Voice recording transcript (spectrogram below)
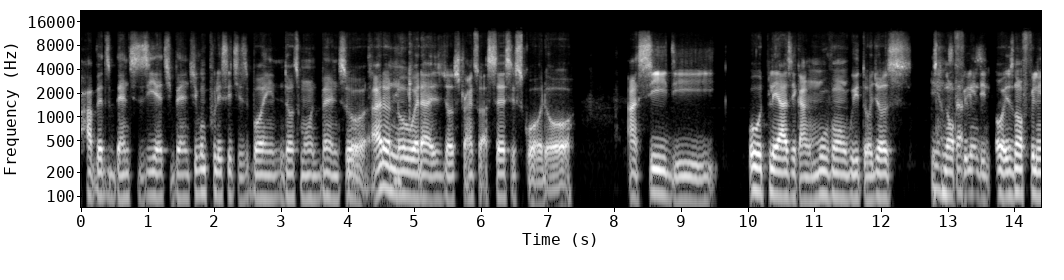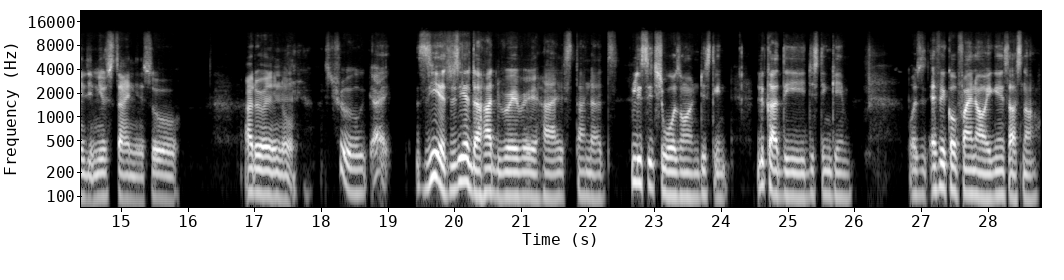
Havertz bench, Ziyech bench, even Pulisic is boy in Dortmund bench. So I don't know whether he's just trying to assess his squad or and see the old players he can move on with, or just he's Yeah, not feeling the or he's not feeling the new signing. So I don't really know. It's true. Ziyech, Ziyech that had very very high standards. Pulisic was on this thing. Look at the this thing game. Was it FA Cup final against Arsenal,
